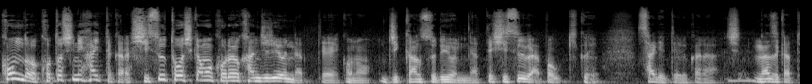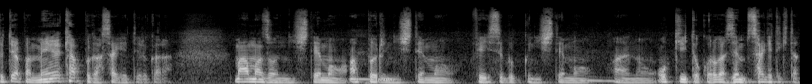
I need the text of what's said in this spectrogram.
今度は今年に入ってから指数投資家もこれを感じるようになってこの実感するようになって指数がやっぱ大きく下げてるからなぜかというとやっぱ mega cap が下げてるから。まあ、アマゾンにしても、アップルにしても、フェイスブックにしても、あの大きいところが全部下げてきた。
